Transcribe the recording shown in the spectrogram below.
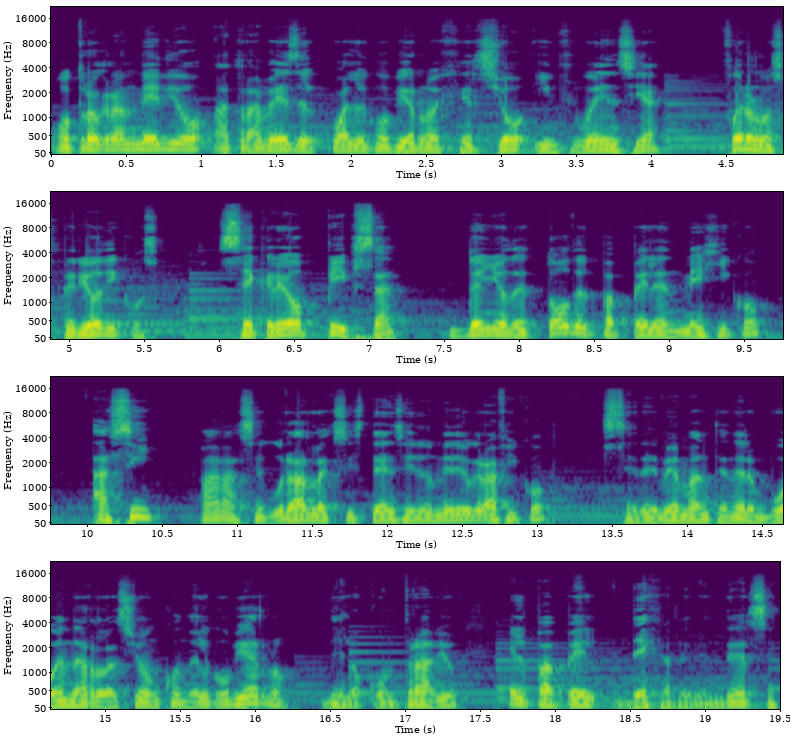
Otro gran medio a través del cual el gobierno ejerció influencia fueron los periódicos. Se creó PIPSA, dueño de todo el papel en México, así, para asegurar la existencia de un medio gráfico, se debe mantener buena relación con el gobierno, de lo contrario, el papel deja de venderse.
